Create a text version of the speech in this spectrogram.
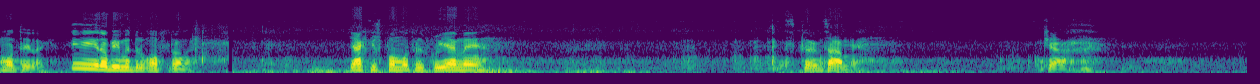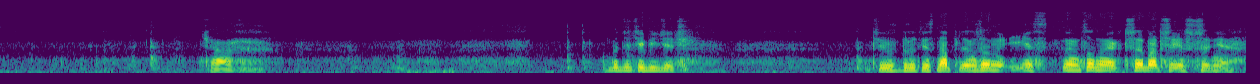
motylek. I robimy drugą stronę. Jak już pomotylkujemy, skręcamy. Ciach. Ciach. Będziecie widzieć, czy już drut jest naprężony i jest skręcony jak trzeba, czy jeszcze nie.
